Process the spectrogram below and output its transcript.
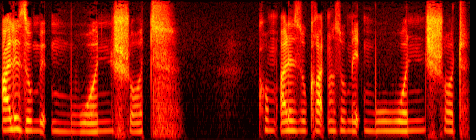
Alle so mit einem One-Shot. Kommen alle so gerade mal so mit einem One-Shot.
